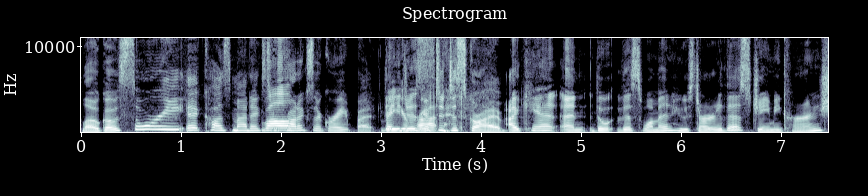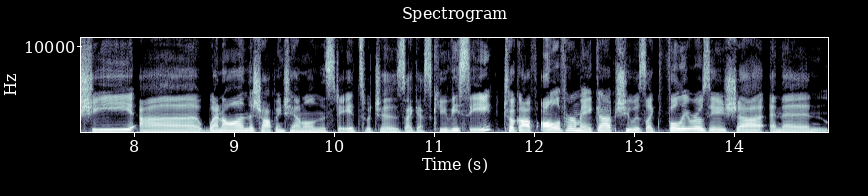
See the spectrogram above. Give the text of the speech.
logo. Sorry, it cosmetics. Well, Your products are great, but they you just- have to describe. I can't. And th- this woman who started this, Jamie Kern, she uh, went on the shopping channel in the States, which is, I guess, QVC, took off all of her makeup. She was like fully rosacea. And then,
